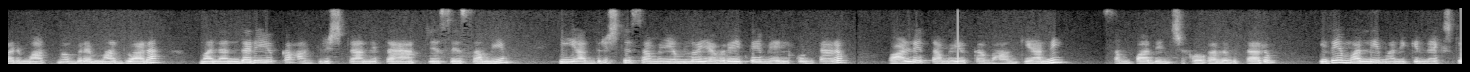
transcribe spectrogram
పరమాత్మ బ్రహ్మ ద్వారా మనందరి యొక్క అదృష్టాన్ని తయారు చేసే సమయం. ఈ అదృష్ట సమయంలో ఎవరైతే మేల్కొంటారో వాళ్ళే తమ యొక్క భాగ్యాన్ని సంపాదించుకోగలుగుతారు. ఇదే మళ్ళీ మనకి నెక్స్ట్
